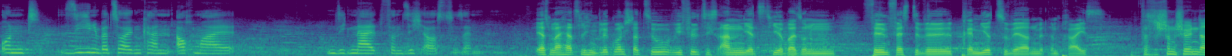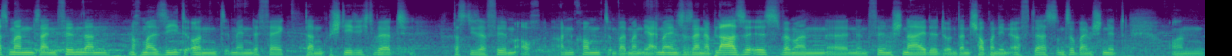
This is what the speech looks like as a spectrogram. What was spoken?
und sie ihn überzeugen kann, auch mal ein Signal von sich aus zu senden. Erstmal herzlichen Glückwunsch dazu. Wie fühlt es sich an, jetzt hier bei so einem Filmfestival prämiert zu werden mit einem Preis? Das ist schon schön, dass man seinen Film dann nochmal sieht und im Endeffekt dann bestätigt wird, dass dieser Film auch ankommt, weil man ja immer in so seiner Blase ist, wenn man äh, einen Film schneidet und dann schaut man den öfters und so beim Schnitt und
